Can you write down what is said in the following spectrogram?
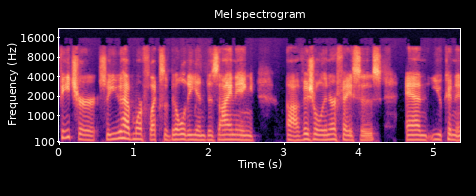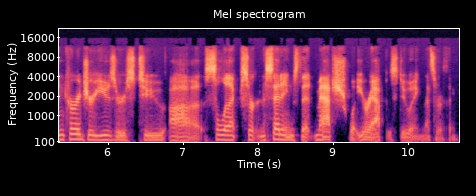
feature, so you have more flexibility in designing uh, visual interfaces, and you can encourage your users to uh, select certain settings that match what your app is doing, that sort of thing.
